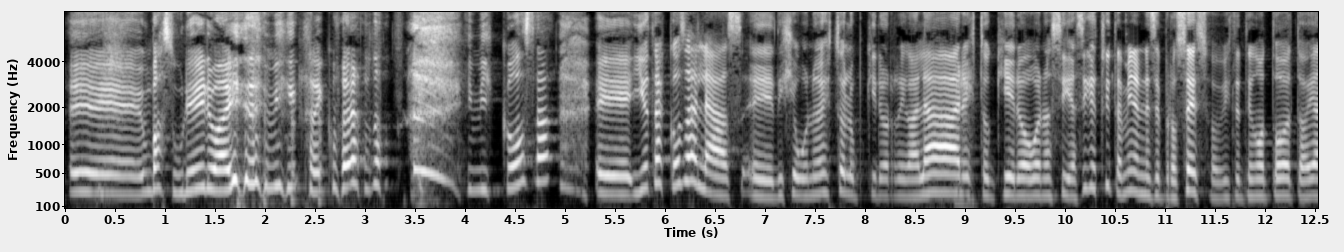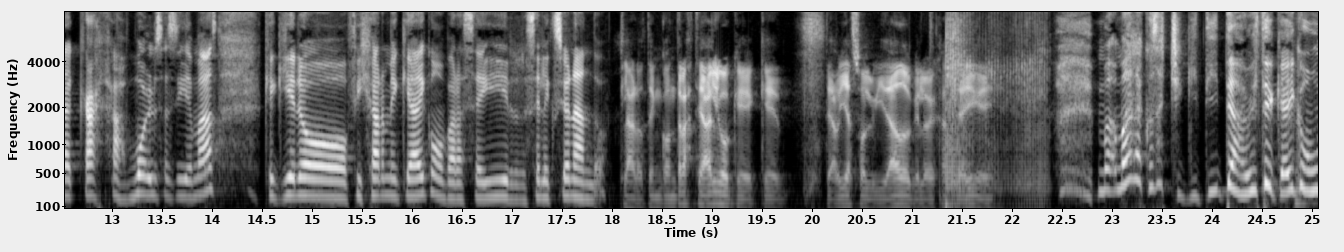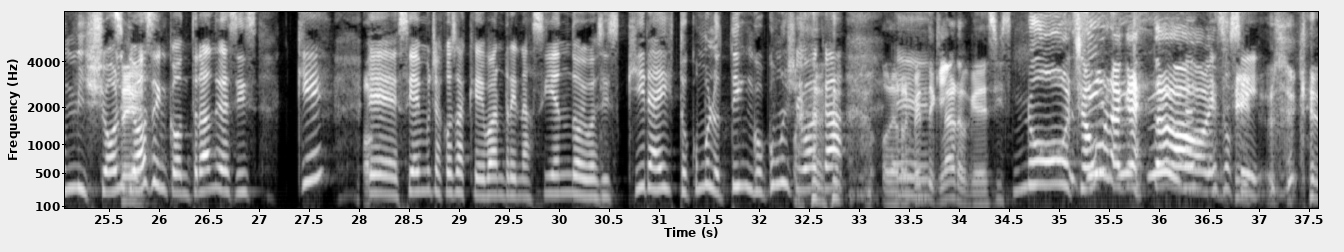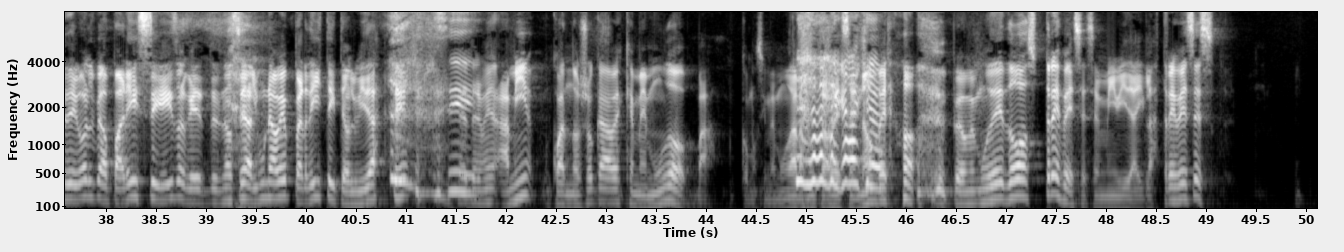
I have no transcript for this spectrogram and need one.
Eh, un basurero ahí de mis recuerdos y mis cosas. Eh, y otras cosas las dije, bueno, esto lo quiero regalar, esto quiero, bueno, sí. Así que estoy también en ese proceso, ¿viste? Tengo todo, todavía cajas, bolsas y demás que quiero fijarme que hay como para seguir seleccionando. Claro, ¿te encontraste algo que, que te habías olvidado que lo dejaste ahí? que- Más las cosas chiquititas, ¿viste? Que hay como un millón Sí. que vas encontrando y decís, ¿qué? O- Eh, sí, hay muchas cosas que van renaciendo y vos decís, ¿qué era esto? ¿Cómo lo tengo? ¿Cómo llegó acá? O de Eh, repente, claro, que decís, ¡No, chabón, acá está! eso Que- Que de golpe aparece eso que, no sé, alguna vez perdiste y te olvidaste. Sí. Tremendo. A mí, cuando yo cada vez que me mudo, va, como si me mudara muchas veces, ¿no? Pero, pero me mudé dos, tres veces en mi vida y las tres veces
